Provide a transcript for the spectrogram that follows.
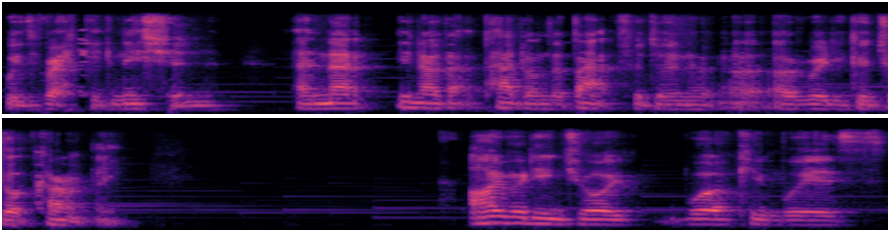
with recognition and that, you know, that pat on the back for doing a, a really good job currently. I really enjoy working with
